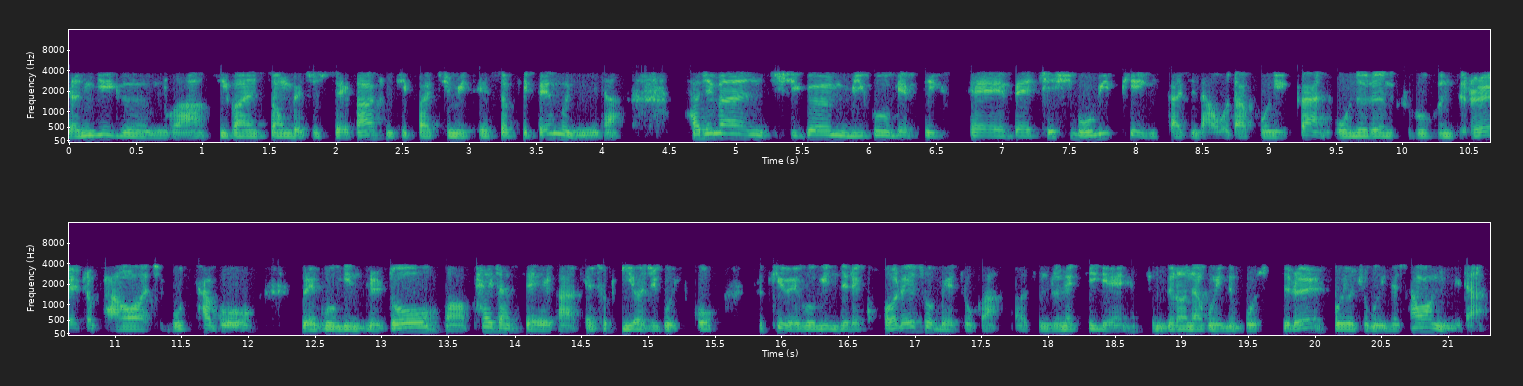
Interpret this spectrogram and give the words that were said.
연기금과 기관성 매수세가 좀 뒷받침이 됐었기 때문입니다. 하지만 지금 미국의 빅스텝의 75bp까지 나오다 보니까 오늘은 그 부분들을 좀 방어하지 못하고 외국인들도 어, 팔자세가 계속 이어지고 있고 특히 외국인들의 거래소 매도가 어, 좀 눈에 띄게 좀 늘어나고 있는 모습들을 보여주고 있는 상황입니다.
